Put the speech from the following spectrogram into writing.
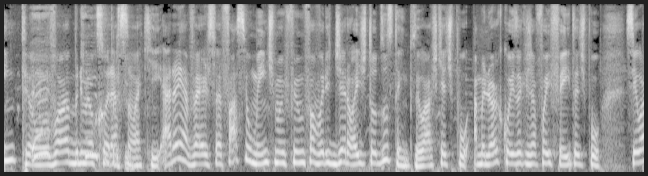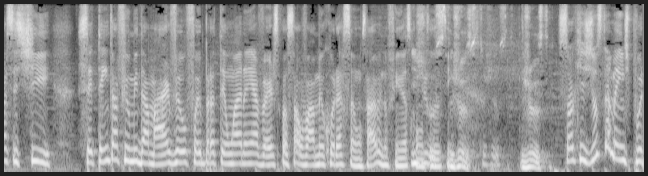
Então, eu vou abrir que meu coração aqui. Aranha Verso é facilmente meu filme favorito de herói de todos os tempos. Eu acho que é, tipo, a melhor coisa que já foi feita. Tipo, se eu assistir 70 filmes da Marvel, foi pra ter um Aranha Verso pra salvar meu coração, sabe? No fim das contas, Justo, assim. justo, justo. Justo. Só que justamente por,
